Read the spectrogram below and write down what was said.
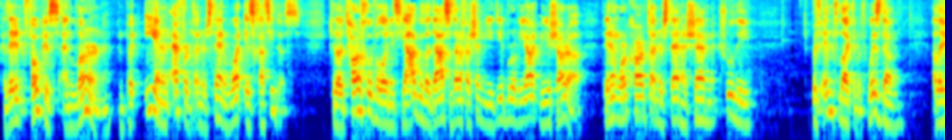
because they didn't focus and learn and put in an effort to understand what is Chasidus. They didn't work hard to understand Hashem truly with intellect and with wisdom. Whatever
